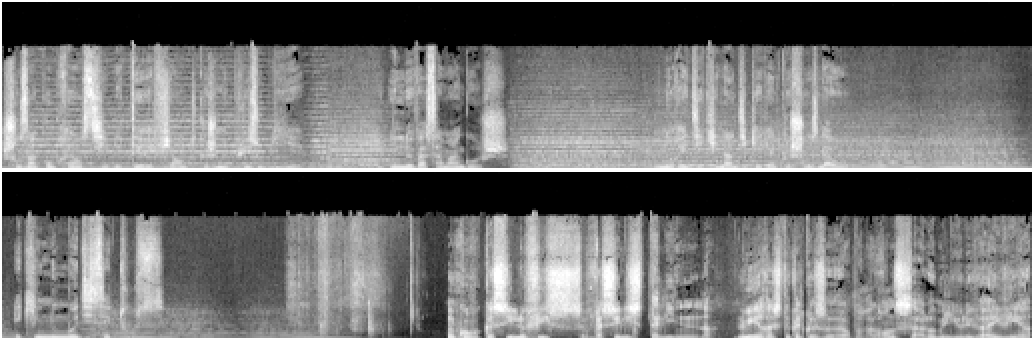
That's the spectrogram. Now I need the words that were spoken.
chose incompréhensible et terrifiante que je ne puis oublier, il leva sa main gauche. On aurait dit qu'il indiquait quelque chose là-haut et qu'il nous maudissait tous. On convoque aussi le fils, Vassili Staline. Lui reste quelques heures dans la grande salle au milieu du va-et-vient,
